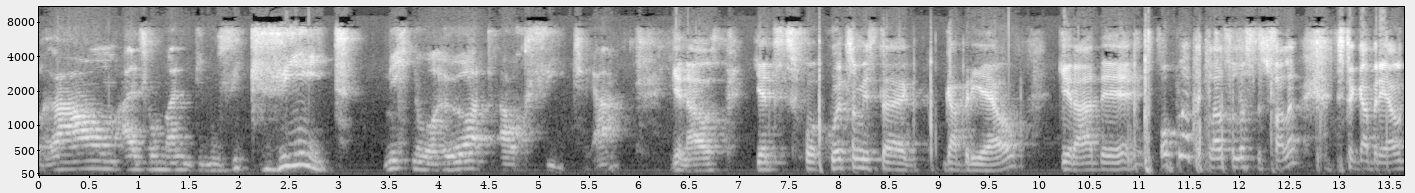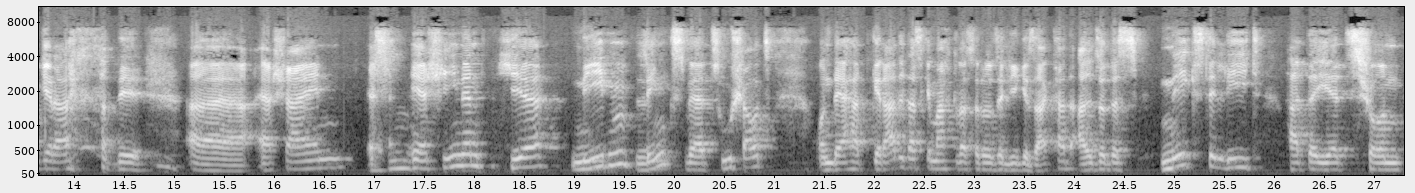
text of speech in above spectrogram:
Raum, als wo man die Musik sieht, nicht nur hört, auch sieht. Ja? Genau. Jetzt vor kurzem ist der Gabriel gerade, hoppla, der Klaus lässt es fallen, ist der Gabriel gerade äh, erschein, erschienen hier neben, links, wer zuschaut. Und er hat gerade das gemacht, was Rosalie gesagt hat. Also das nächste Lied hat er jetzt schon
